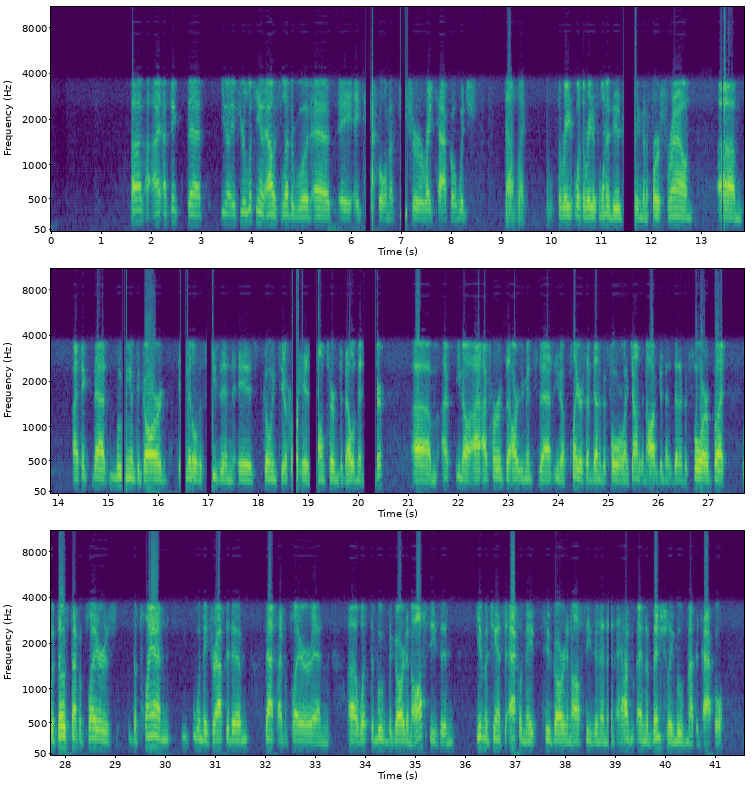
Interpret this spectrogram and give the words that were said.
Uh, I, I think that you know if you're looking at Alex Leatherwood as a, a tackle and a future right tackle, which sounds like the Raiders, what the Raiders want to do, trading him in the first round. Um, I think that moving him to guard in the middle of the season is going to hurt his long-term development there. Um, I, you know, I, I've heard the arguments that you know players have done it before, like Jonathan Ogden has done it before. But with those type of players, the plan when they drafted him, that type of player, and uh, was to move to guard in off season, give him a chance to acclimate to guard in off season, and and have and eventually move him out to tackle.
